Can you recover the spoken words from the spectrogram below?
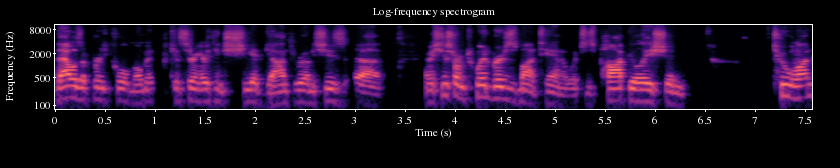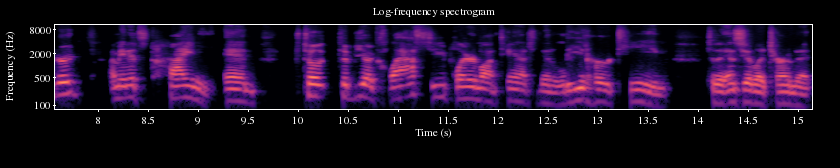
That was a pretty cool moment considering everything she had gone through. I mean, she's uh, I mean, she's from Twin Bridges, Montana, which is population 200. I mean, it's tiny. And to, to be a Class C player in Montana to then lead her team to the NCAA tournament,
